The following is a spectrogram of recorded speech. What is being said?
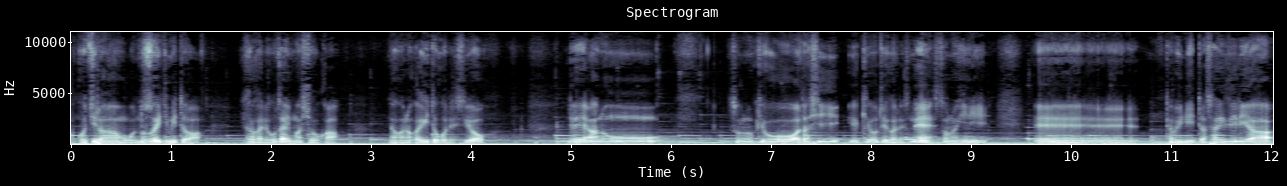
ー、こちらを覗いてみてはいかがでございましょうか。なかなかいいとこですよ。で、あのー、その今日、私、今日というかですね、その日に、えー、食べに行ったサイゼリア、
